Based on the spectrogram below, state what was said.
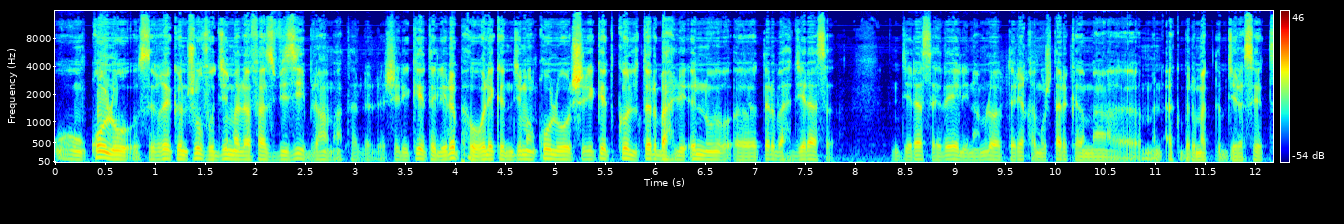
ونقولوا سي فري كنشوفوا ديما لا فاز فيزيبل معناتها الشركات اللي ربحوا ولكن ديما نقولوا الشركات كل تربح لأنه تربح دراسة. الدراسة هذه اللي نعملوها بطريقة مشتركة مع من أكبر مكتب دراسات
